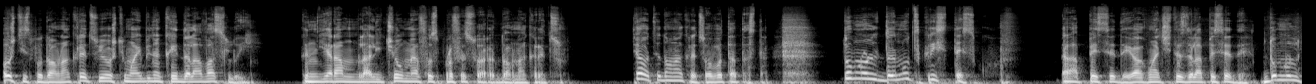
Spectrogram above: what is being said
O știți pe doamna Crețu, eu știu mai bine că e de la Vaslui. Când eram la liceu, mi-a fost profesoară doamna Crețu. Ia uite, doamna Crețu, a votat asta. Domnul Dănuț Cristescu, de la PSD, eu acum citesc de la PSD. Domnul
